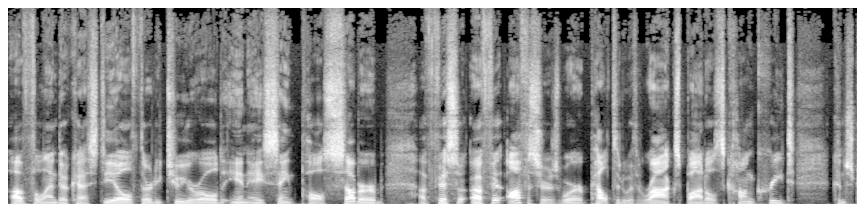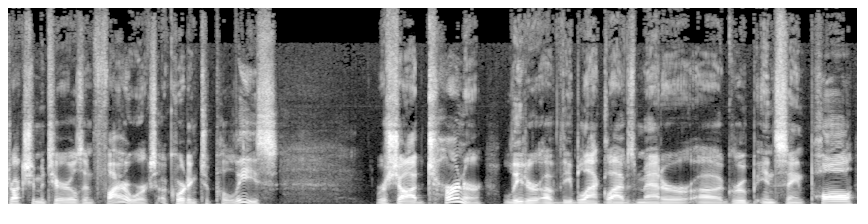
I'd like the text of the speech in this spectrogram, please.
of Philando Castile, 32 year old, in a St. Paul suburb. Offic- offi- officers were pelted with rocks, bottles, concrete, construction materials, and fireworks, according to police. Rashad Turner, leader of the Black Lives Matter uh, group in St. Paul,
